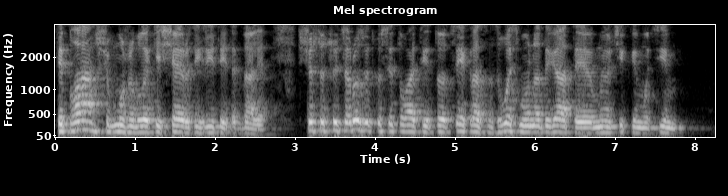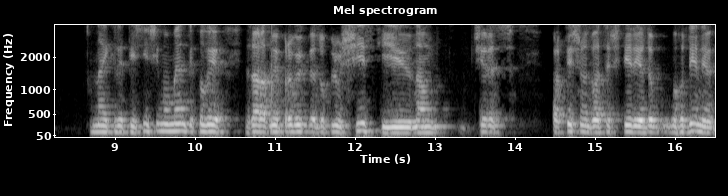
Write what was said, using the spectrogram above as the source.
Тепла, щоб можна було якийсь чай розігріти і так далі. Що стосується розвитку ситуації, то це якраз з 8 на 9 ми очікуємо ці найкритичніші моменти, коли зараз ми привикли до плюс 6, і нам через практично 24 до- години.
